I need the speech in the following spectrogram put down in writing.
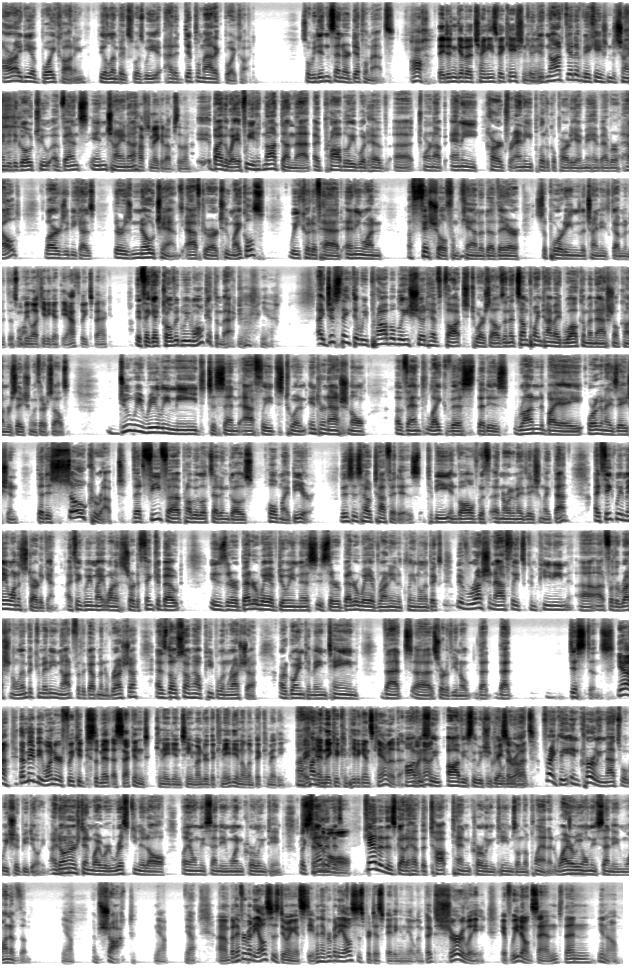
our idea of boycotting the Olympics was we had a diplomatic boycott. So we didn't send our diplomats. Oh, they didn't get a Chinese vacation. You They mean? did not get a vacation to China to go to events in China. I'll have to make it up to them. By the way, if we had not done that, I probably would have uh, torn up any card for any political party I may have ever held, largely because there is no chance after our two Michaels, we could have had anyone official from Canada there supporting the Chinese government at this point. We'll be lucky to get the athletes back. If they get COVID, we won't get them back. Mm, yeah. I just think that we probably should have thought to ourselves, and at some point in time, I'd welcome a national conversation with ourselves. Do we really need to send athletes to an international event like this that is run by a organization that is so corrupt that FIFA probably looks at it and goes, "Hold my beer." This is how tough it is to be involved with an organization like that. I think we may want to start again. I think we might want to sort of think about is there a better way of doing this? Is there a better way of running a clean Olympics? We have Russian athletes competing uh, for the Russian Olympic Committee, not for the government of Russia, as though somehow people in Russia are going to maintain that uh, sort of, you know, that that distance. Yeah, that made me wonder if we could submit a second Canadian team under the Canadian Olympic Committee, right? And they could compete against Canada. Obviously, obviously, we should Increase be able to our odds. that. Frankly, in curling, that's what we should be doing. I don't understand why we're risking it all by only sending one curling team. Like Send them all. Canada's got to have the top ten curling teams on the planet. Why are we only sending one of them? Yeah, I'm shocked. yeah, yeah. Um, but everybody else is doing it, Stephen. Everybody else is participating in the Olympics. Surely, if we don't send, then you know,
